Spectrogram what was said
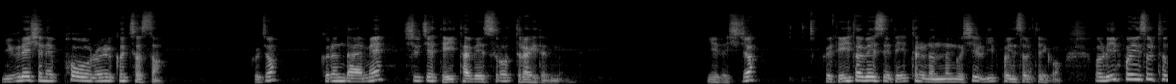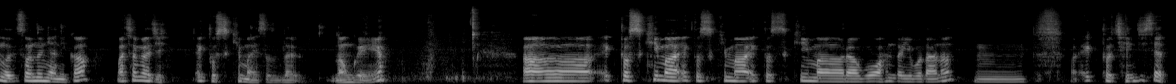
migration의 poll을 거쳐서 그죠? 그런 다음에 실제 데이터베이스로 들어가게 되는 겁니다. 이해되시죠? 그 데이터베이스에 데이터를 넣는 것이 repo insert이고 그 repo insert는 어디서 왔느냐니까 마찬가지 Ecto 스키마에서 나온 거예요. 어, Ecto 스키마, Ecto 스키마, Ecto 스키마라고 한다기보다는 음, Ecto changeset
